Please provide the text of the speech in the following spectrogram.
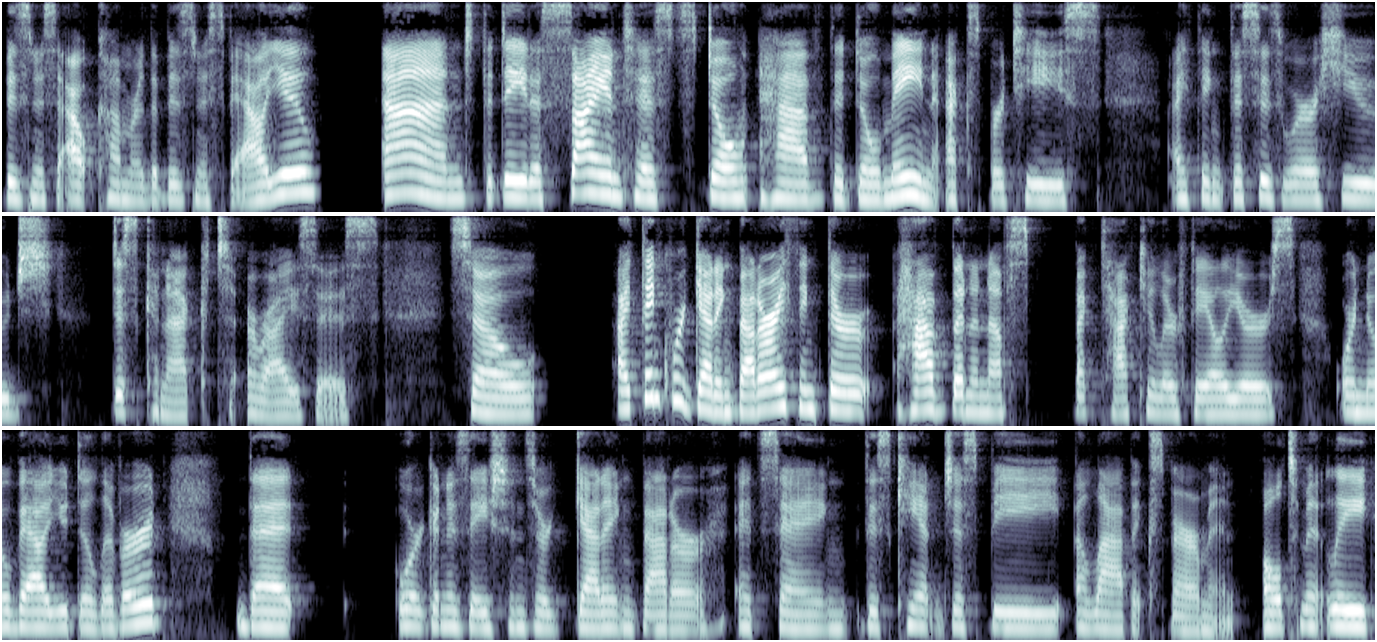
business outcome or the business value. And the data scientists don't have the domain expertise. I think this is where a huge disconnect arises. So I think we're getting better. I think there have been enough spectacular failures or no value delivered that organizations are getting better at saying this can't just be a lab experiment. Ultimately,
